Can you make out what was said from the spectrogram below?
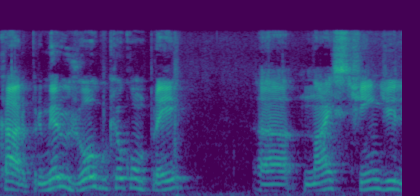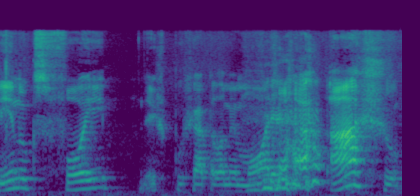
Cara, o primeiro jogo que eu comprei uh, na Steam de Linux foi. Deixa eu puxar pela memória. acho.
